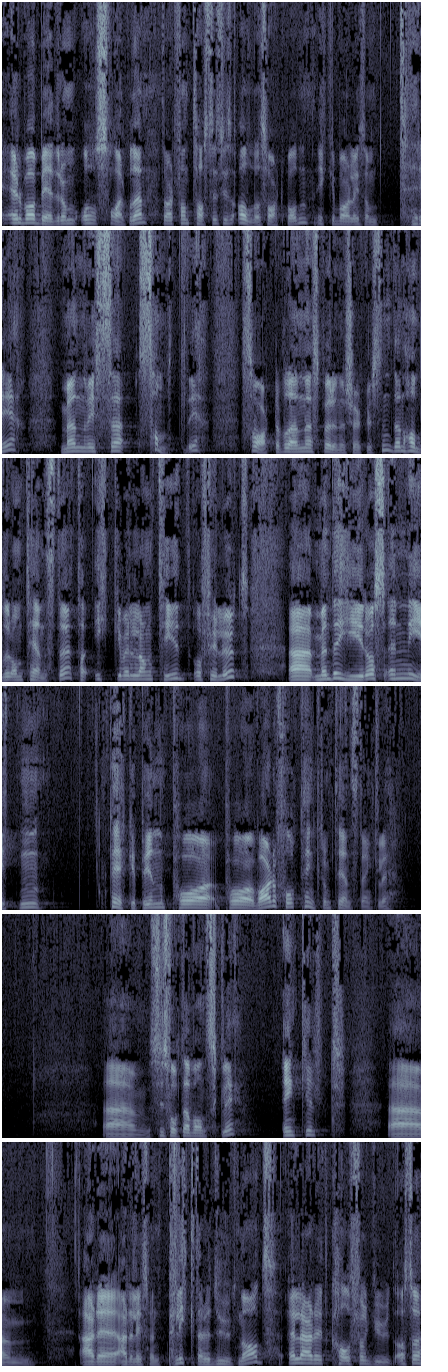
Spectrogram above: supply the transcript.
Jeg vil bare be dere om å svare på den. Det hadde vært fantastisk hvis alle svarte på den. Ikke bare liksom tre, men hvis uh, samtlige svarte på den spørreundersøkelsen. Den handler om tjeneste. Det tar ikke veldig lang tid å fylle ut. Men det gir oss en liten pekepinn på, på hva er det folk tenker om tjeneste. egentlig. Um, Syns folk det er vanskelig? Enkelt? Um, er det, er det, liksom en plikt? Er det dugnad? Eller er det et kall fra Gud? Altså,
